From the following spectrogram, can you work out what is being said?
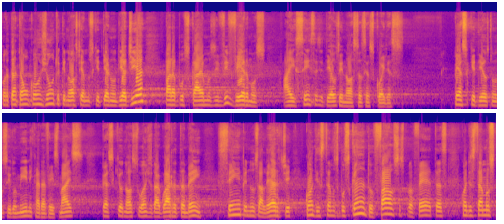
Portanto, é um conjunto que nós temos que ter no dia a dia para buscarmos e vivermos a essência de Deus em nossas escolhas. Peço que Deus nos ilumine cada vez mais. Peço que o nosso anjo da guarda também sempre nos alerte quando estamos buscando falsos profetas, quando estamos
